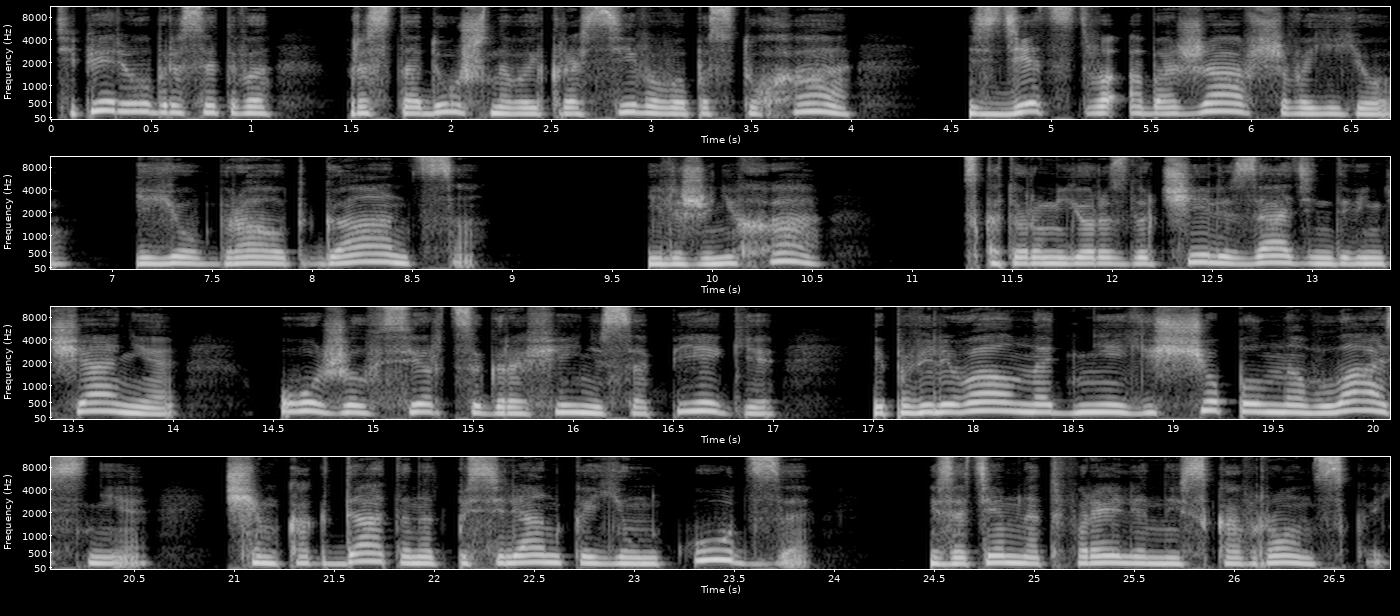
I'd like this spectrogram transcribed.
Теперь образ этого простодушного и красивого пастуха, с детства обожавшего ее, ее Браут Ганса или жениха, с которым ее разлучили за день до венчания, ожил в сердце графини Сапеги и повелевал над ней еще полновластнее, чем когда-то над поселянкой Юнкудзе и затем над фрейлиной Скавронской.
